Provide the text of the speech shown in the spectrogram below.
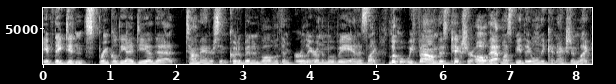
if they didn't sprinkle the idea that Tom Anderson could have been involved with him earlier in the movie, and it's like, look what we found, this picture. Oh, that must be the only connection. Like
